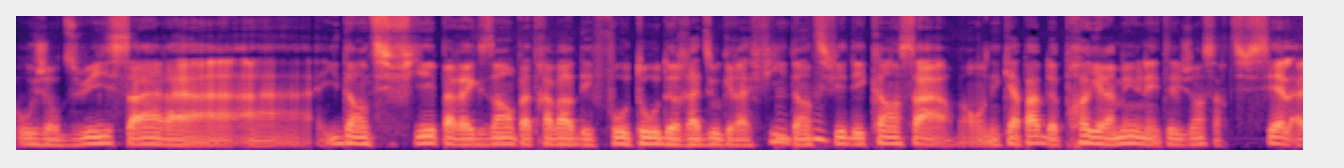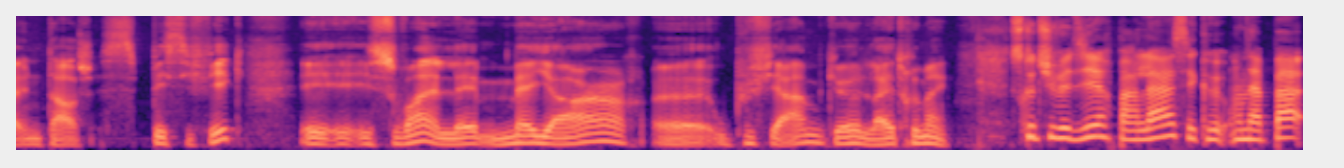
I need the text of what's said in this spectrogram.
aujourd'hui, sert à, à identifier, par exemple, à travers des photos de radiographie, Mhm. identifier des cancers. On est capable de programmer une intelligence artificielle à une tâche spécifique, et, souvent, elle est meilleure euh, ou plus fiable que l'être humain. Ce que tu veux dire par là, c'est qu'on n'a pas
